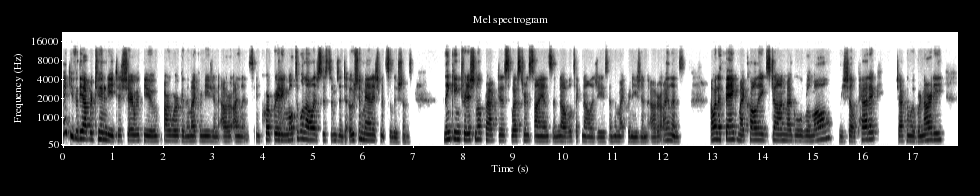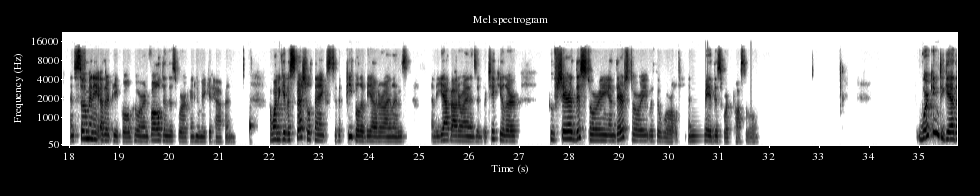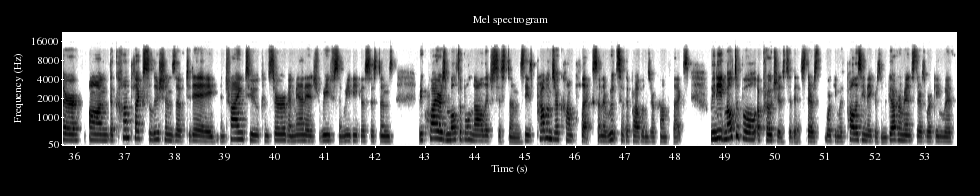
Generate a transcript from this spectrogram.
Thank you for the opportunity to share with you our work in the Micronesian Outer Islands, incorporating multiple knowledge systems into ocean management solutions, linking traditional practice, Western science, and novel technologies in the Micronesian Outer Islands. I want to thank my colleagues John Magul Rumal, Michelle Paddock, Giacomo Bernardi, and so many other people who are involved in this work and who make it happen. I want to give a special thanks to the people of the Outer Islands and the Yap Outer Islands in particular, who've shared this story and their story with the world and made this work possible. Working together on the complex solutions of today and trying to conserve and manage reefs and reef ecosystems requires multiple knowledge systems. These problems are complex and the roots of the problems are complex. We need multiple approaches to this. There's working with policymakers and governments, there's working with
